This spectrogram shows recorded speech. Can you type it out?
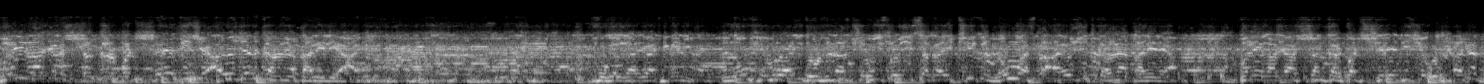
बळीराजा शंकरपट शर्यतीचे आयोजन करण्यात आलेले आहे. भुगलगाव या ठिकाणी. नऊ फेब्रुवारी दोन हजार चोवीस रोजी सकाळी ठीक नऊ वाजता आयोजित करण्यात आलेल्या बळीराजा शंकरपट शर्यतीचे उद्घाटन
